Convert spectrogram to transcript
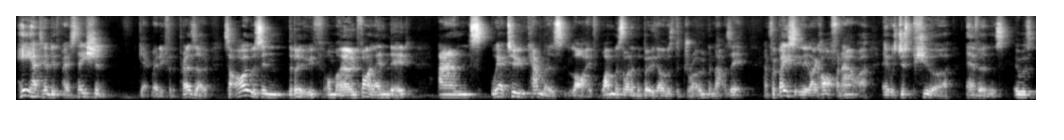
he had to go do the presentation, get ready for the prezzo. So I was in the booth on my own. Final ended, and we had two cameras live. One was the one in the booth, the other was the drone, and that was it. And for basically like half an hour, it was just pure Evans. It was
